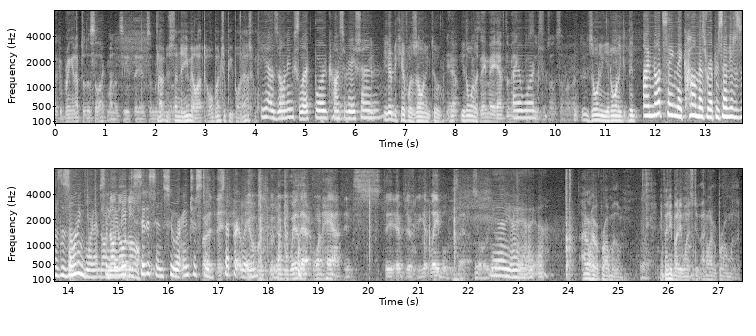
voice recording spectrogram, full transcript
I could bring it up to the selectmen and see if they have somebody. I'll just send an email out to a whole bunch of people and ask them. Yeah, zoning, select board, conservation, You gotta be careful with zoning too. Yeah, You don't wanna, 'cause they may have to make Fire decisions on some of it. zoning, you don't wanna, get- they- I'm not saying they come as representatives of the zoning board, I'm No, saying no, there may no, be no. citizens who are interested But it- separately. you know, When, when you wear that one hat, it's, they, if, if you get labeled as that, so. you- Yeah, yeah, yeah, yeah. I don't have a problem with them. If anybody wants to, I don't have a problem with it.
